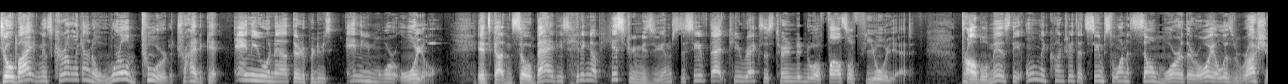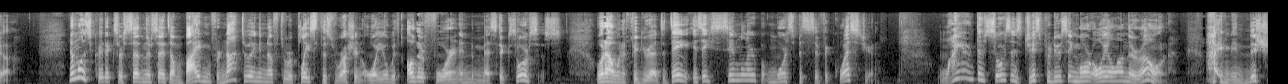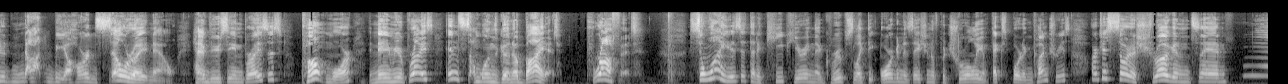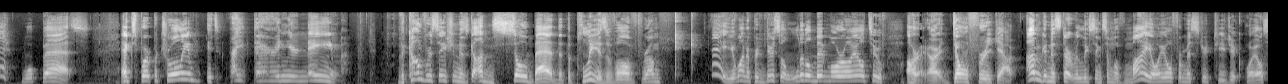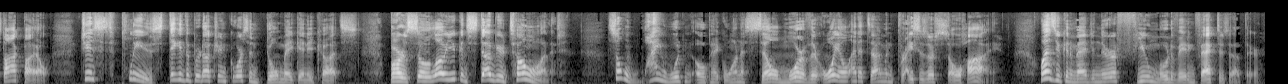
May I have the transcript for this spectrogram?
Joe Biden is currently on a world tour to try to get anyone out there to produce any more oil. It's gotten so bad he's hitting up history museums to see if that T-Rex has turned into a fossil fuel yet. Problem is, the only country that seems to want to sell more of their oil is Russia. Now most critics are setting their sights on Biden for not doing enough to replace this Russian oil with other foreign and domestic sources. What I want to figure out today is a similar but more specific question. Why aren't their sources just producing more oil on their own? I mean this should not be a hard sell right now. Have you seen prices? Pump more, name your price, and someone's gonna buy it. Profit! So why is it that I keep hearing that groups like the Organization of Petroleum Exporting Countries are just sort of shrugging and saying, eh, will pass. Export petroleum, it's right there in your name. The conversation has gotten so bad that the plea has evolved from, hey, you want to produce a little bit more oil too? Alright, alright, don't freak out. I'm going to start releasing some of my oil from a strategic oil stockpile. Just please stay the production course and don't make any cuts. Bar's so low you can stub your toe on it. So why wouldn't OPEC want to sell more of their oil at a time when prices are so high? Well, as you can imagine, there are a few motivating factors out there.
